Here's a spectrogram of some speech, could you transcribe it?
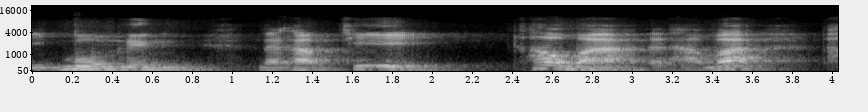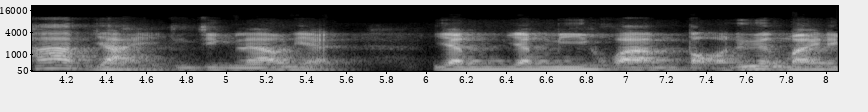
อีกมุมหนึ่งนะครับที่เข้ามาแต่ถามว่าภาพใหญ่จริง ๆ แล้วเนี่ย ยังยังมีความต่อเนื่องไหมใน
